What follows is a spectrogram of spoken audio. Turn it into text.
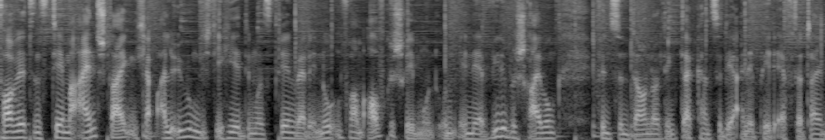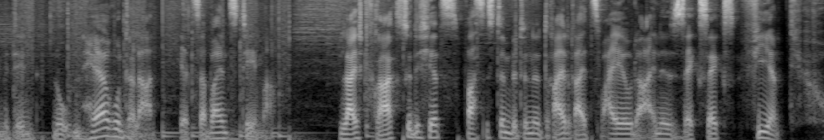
Bevor wir jetzt ins Thema einsteigen, ich habe alle Übungen, die ich dir hier demonstrieren werde, in Notenform aufgeschrieben und unten in der Videobeschreibung findest du einen Download-Link, da kannst du dir eine PDF-Datei mit den Noten herunterladen. Jetzt aber ins Thema. Vielleicht fragst du dich jetzt, was ist denn bitte eine 332 oder eine 664?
